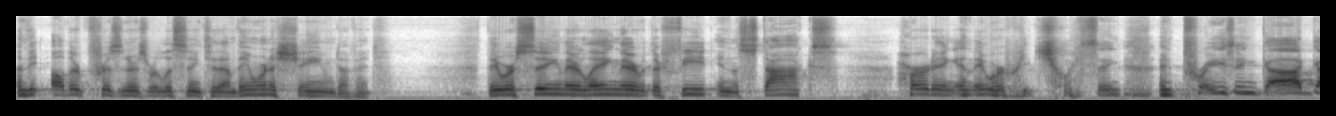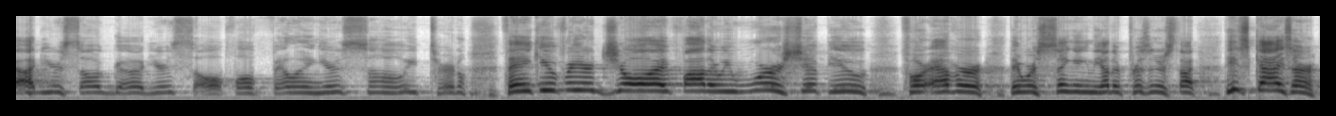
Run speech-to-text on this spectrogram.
And the other prisoners were listening to them. They weren't ashamed of it. They were sitting there, laying there with their feet in the stocks, hurting, and they were rejoicing and praising God. God, you're so good. You're so fulfilling. You're so eternal. Thank you for your joy, Father. We worship you forever. They were singing. The other prisoners thought, these guys are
